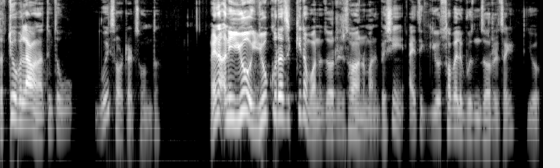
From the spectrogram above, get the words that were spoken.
तर त्यो बेलाभन्दा तिमी त वे सर्टेड छौ नि त होइन अनि यो यो कुरा चाहिँ किन भन्नु जरुरी छ भनेपछि आई थिङ्क यो सबैले बुझ्नु जरुरी छ कि यो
